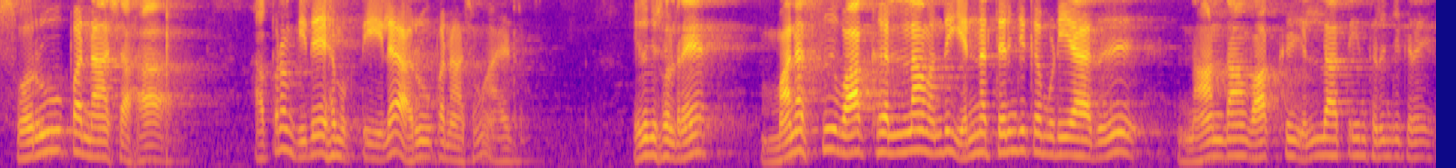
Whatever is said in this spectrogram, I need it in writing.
ஸ்வரூபநாசா அப்புறம் விதேக முக்தியில் அரூப நாசமும் ஆயிடுறது எதுக்கு சொல்கிறேன் மனசு வாக்கு எல்லாம் வந்து என்ன தெரிஞ்சிக்க முடியாது. நான் தான் வாக்கு எல்லாத்தையும் தெரிஞ்சுக்கிறேன்.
